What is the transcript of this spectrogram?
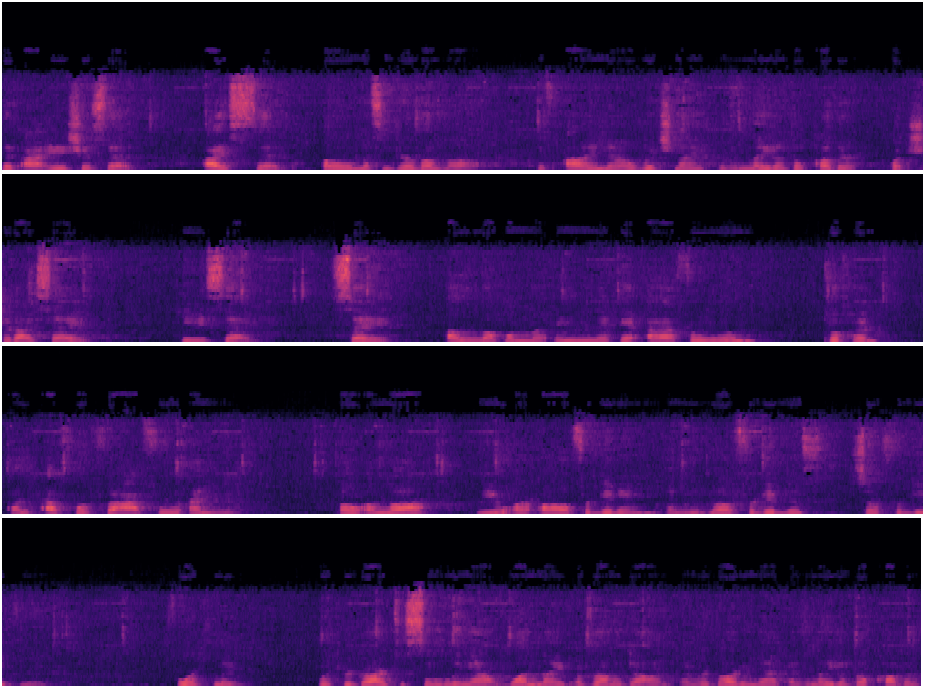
that Aisha said, I said, O Messenger of Allah, if I know which night is Laylatul Qadr, what should I say? He said, Say, Allahumma innaka afuun tuhib al-afwa fa'afu anni. O Allah, you are all forgiving and you love forgiveness, so forgive me. Fourthly, with regard to singling out one night of Ramadan and regarding that as Laylatul Qadr,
